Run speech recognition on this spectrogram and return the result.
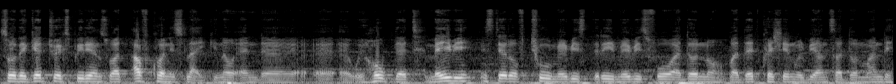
so they get to experience what AFCON is like, you know, and uh, uh, uh, we hope that maybe instead of two, maybe it's three, maybe it's four, I don't know, but that question will be answered on Monday.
